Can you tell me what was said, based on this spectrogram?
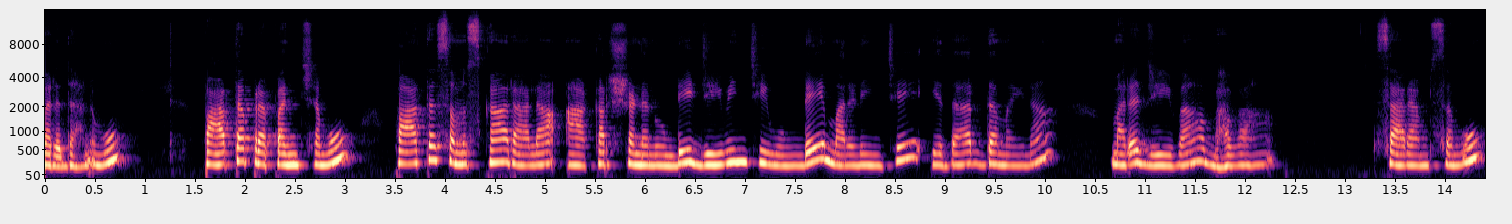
వరదానము. పాత ప్రపంచము పాత సంస్కారాల ఆకర్షణ నుండి జీవించి ఉండే మరణించే యథార్థమైన మరజీవ భవ. సారాంశము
